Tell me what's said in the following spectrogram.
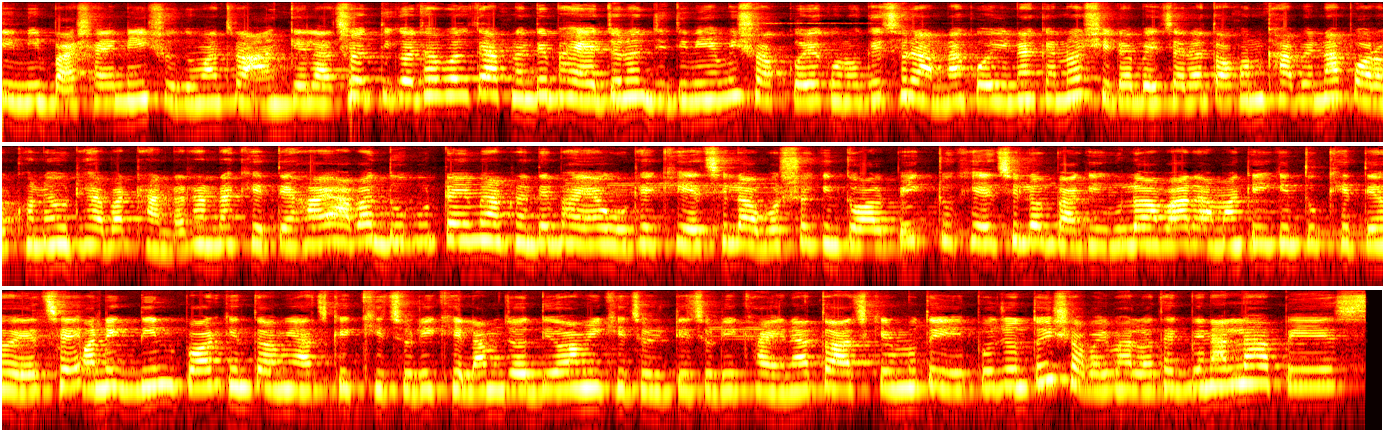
তিনি বাসায় নেই, শুধুমাত্র আঙ্কেল আছে। সত্যি কথা বলতে আপনাদের ভাইয়ের জন্য যেদিনই আমি শখ করে কোনো কিছু রান্না করি না কেন, সেটা বেচারা তখন খাবে না, পরক্ষণে উঠে আবার ঠান্ডা ঠান্ডা খেতে হয়। আবার দুপুর টাইমে আপনাদের ভাইয়া উঠে খেয়েছিল, অবশ্য কিন্তু অল্প একটু খেয়েছিল, বাকিগুলো আবার আমাকেই কিন্তু খেতে হয়েছে। অনেক দিন পর কিন্তু আমি আজকে খিচুড়ি খেলাম, যদিও আমি খিচুড়ি টিচুড়ি খাই না। তো আজকের মতো এই পর্যন্তই, সবাই ভালো থাকবেন, আল্লাহ হাফেজ।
